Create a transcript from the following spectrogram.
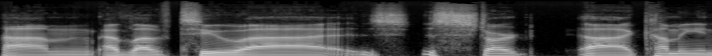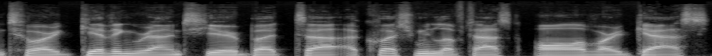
um, I'd love to uh, start uh, coming into our giving round here, but uh, a question we love to ask all of our guests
